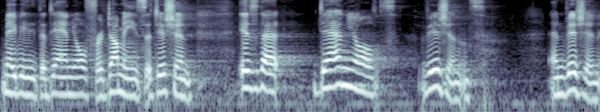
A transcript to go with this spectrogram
maybe the Daniel for Dummies edition, is that Daniel's visions and vision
